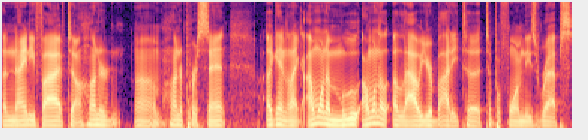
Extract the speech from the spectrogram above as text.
a 95 to 100 um, 100%. Again, like I want to move I want to allow your body to to perform these reps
